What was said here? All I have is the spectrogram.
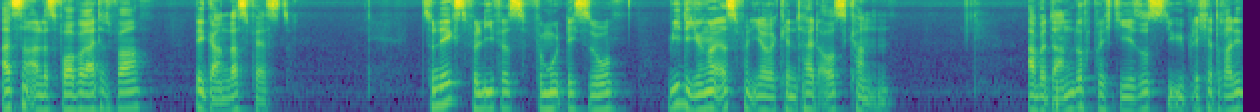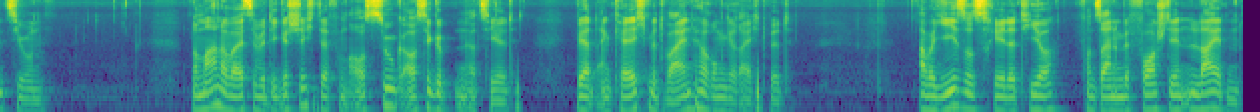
Als dann alles vorbereitet war, begann das Fest. Zunächst verlief es vermutlich so, wie die Jünger es von ihrer Kindheit aus kannten. Aber dann durchbricht Jesus die übliche Tradition. Normalerweise wird die Geschichte vom Auszug aus Ägypten erzählt, während ein Kelch mit Wein herumgereicht wird. Aber Jesus redet hier von seinem bevorstehenden Leiden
